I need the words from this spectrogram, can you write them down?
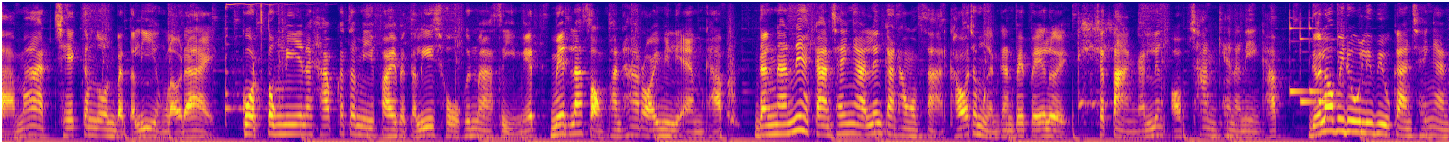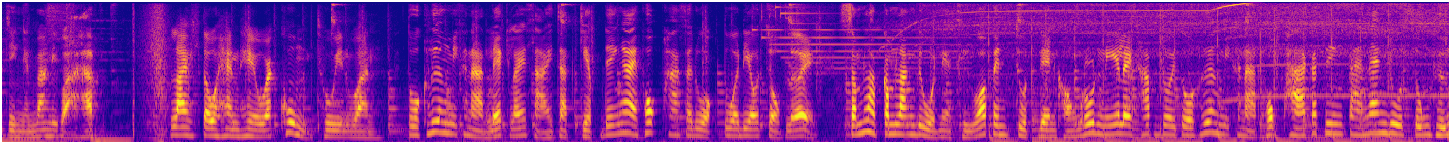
สามารถเช็คจำนวนแบตเตอรี่ของเราได้ กดตรงนี้นะครับก็จะมีไฟแบตเตอรี่โชว์ขึ้นมา 4 เม็ดเม็ดละ 2,500 มิลลิแอมครับ ดังนั้นเนี่ยการใช้งานเรื่องการทำความสะอาดเขาจะเหมือนกันเป๊ะๆเลย จะต่างกันเรื่องออปชันแค่นั้นเองครับ เดี๋ยวเราไปดูรีวิวการใช้งานจริงกันบ้างดีกว่าครับ l i f e s t o r e Handheld Vacuum 2 in 1ตัวเครื่องมีขนาดเล็กไร้สายจัดเก็บได้ง่ายพกพาสะดวกตัวเดียวจบเลย สำหรับกำลังดูดเนี่ยถือว่าเป็นจุดเด่นของรุ่นนี้เลยครับ โดยตัวเครื่องมีขนาดพกพาก็จริง แต่แรงดูดสูงถึง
